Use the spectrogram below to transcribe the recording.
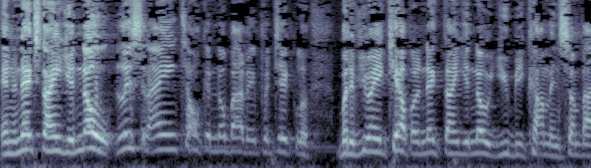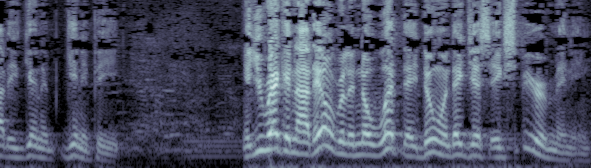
And the next thing you know, listen, I ain't talking nobody in particular, but if you ain't careful, the next thing you know, you becoming somebody's guinea, guinea pig. And you recognize they don't really know what they're doing, they just experimenting.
